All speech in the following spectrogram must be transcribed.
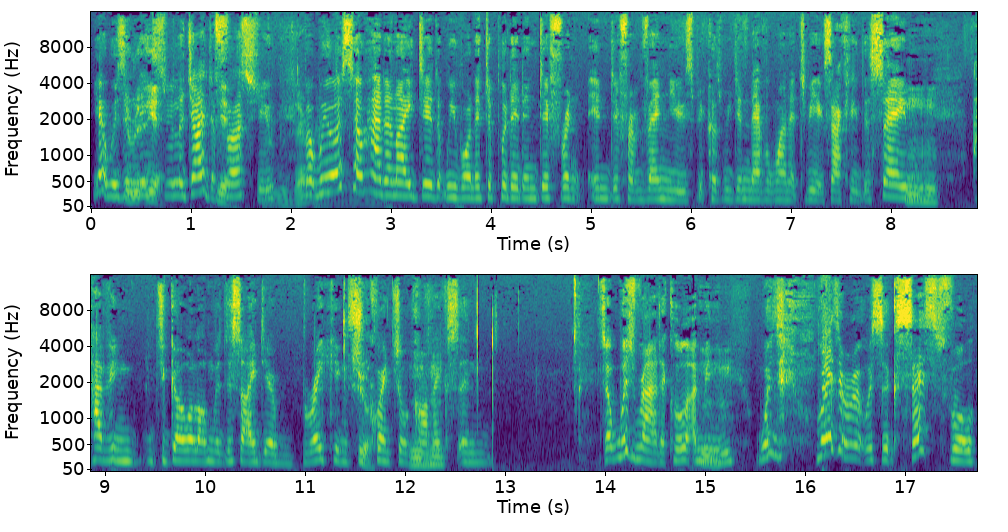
Yeah, it was in It the East yeah. Village Eye, the Yeah. first few. But we also had an idea that we wanted to put it in different in different venues because we didn't ever want it to be exactly the same. Mm-hmm. Having to go along with this idea of breaking Sure. sequential Mm-hmm. comics and so it was radical. I mean, Mm-hmm. whether, whether it was successful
